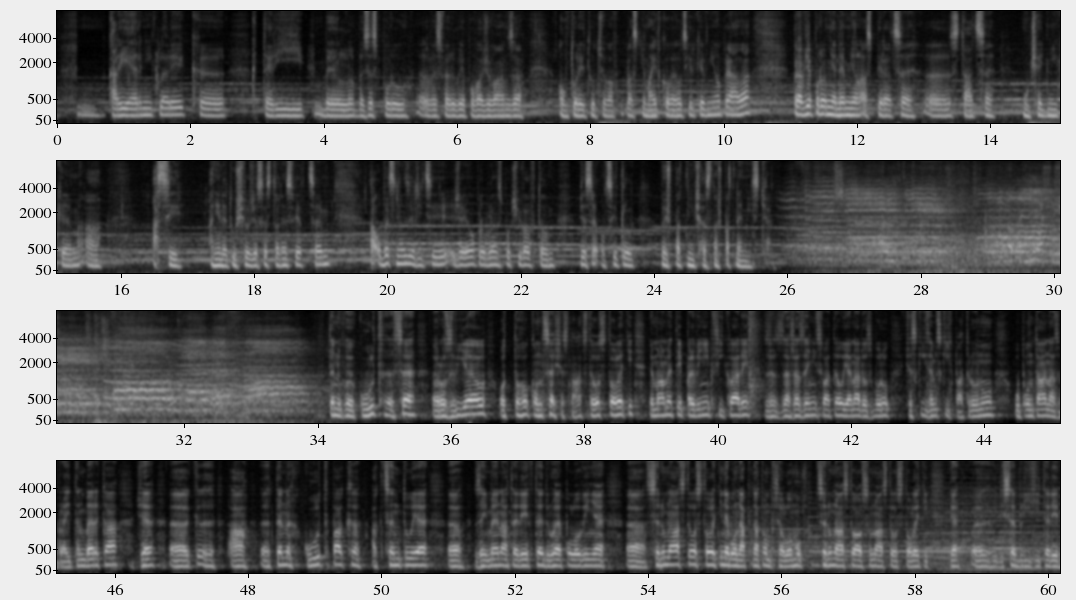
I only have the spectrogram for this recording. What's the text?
kariérní klerik, e, který byl bez zesporu ve své době považován za autoritu třeba v oblasti majetkového církevního práva. Pravděpodobně neměl aspirace stát se mučedníkem a asi ani netušil, že se stane svědcem. A obecně lze říci, že jeho problém spočíval v tom, že se ocitl ve špatný čas na špatném místě. Ten kult se rozvíjel od toho konce 16. století, kde máme ty první příklady zařazení svatého Jana do sboru českých zemských patronů u Pontána z Breitenberka, že eh, a ten kult pak akcentuje eh, zejména tedy v té druhé polovině 17. Eh, století nebo na, na tom přelomu 17. a 18. století, je, když se blíží tedy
